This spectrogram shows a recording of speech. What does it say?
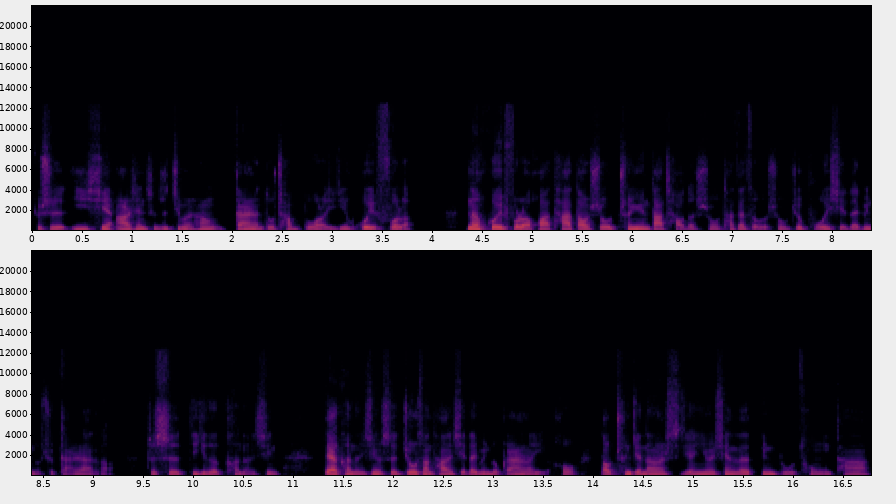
就是一线、二线城市基本上感染都差不多了，已经恢复了。那恢复的话，他到时候春运大潮的时候，他在走的时候就不会携带病毒去感染了，这是第一个可能性。第二可能性是，就算他携带病毒感染了以后，到春节那段时间，因为现在病毒从他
